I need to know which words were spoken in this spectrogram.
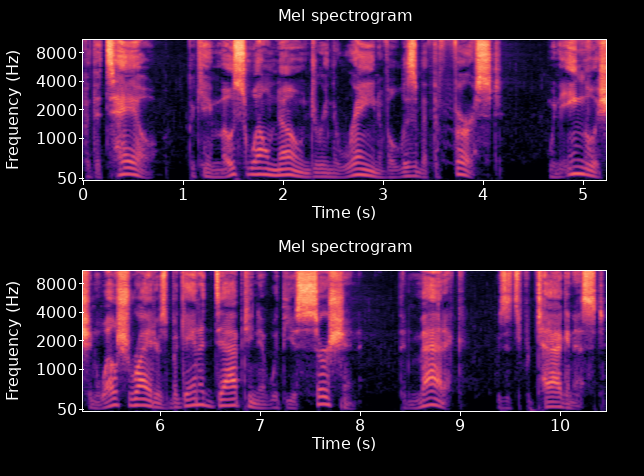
But the tale became most well known during the reign of Elizabeth I, when English and Welsh writers began adapting it with the assertion that Madoc was its protagonist.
